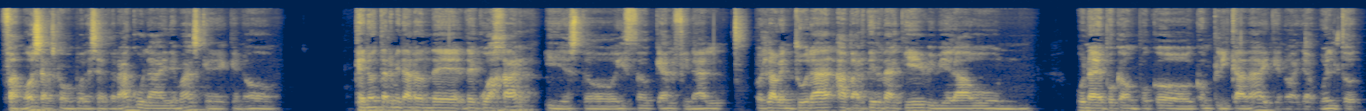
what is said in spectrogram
famosas, como puede ser Drácula y demás, que, no, que no terminaron de, cuajar y esto hizo que al final, pues la aventura a partir de aquí viviera una época un poco complicada y que no haya vuelto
